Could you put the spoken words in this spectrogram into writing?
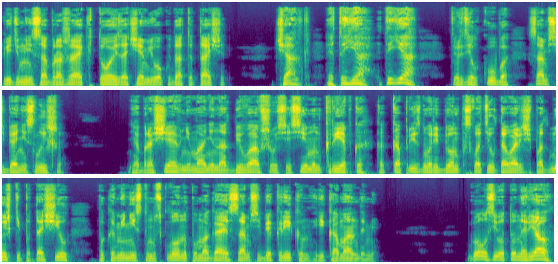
видимо, не соображая, кто и зачем его куда-то тащит. «Чанг, это я, это я!» — твердил Куба, сам себя не слыша. Не обращая внимания на отбивавшегося, Симон крепко, как капризного ребенка, схватил товарища под мышки, потащил по каменистому склону, помогая сам себе криком и командами. Голос его то нырял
